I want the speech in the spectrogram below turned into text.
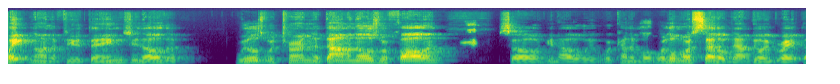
waiting on a few things. You know, the wheels were turning, the dominoes were falling. So, you know, we're kind of more, we're a little more settled now. I'm doing great. Though.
